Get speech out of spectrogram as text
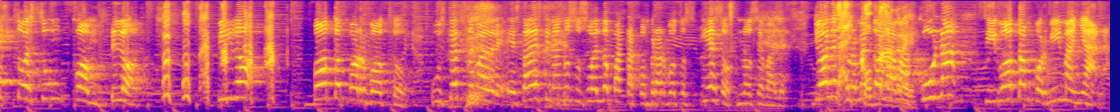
esto es un complot. Pido voto por voto. Usted, comadre, está destinando su sueldo para comprar votos y eso no se vale. Yo les Ay, prometo la vacuna si votan por mí mañana.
